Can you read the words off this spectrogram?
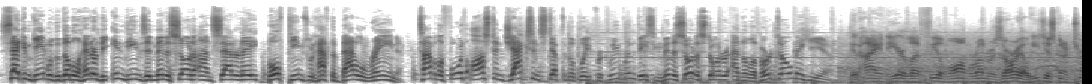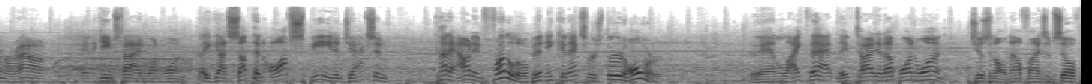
Second game of the doubleheader, the Indians in Minnesota on Saturday. Both teams would have to battle rain. Top of the fourth, Austin Jackson stepped to the plate for Cleveland, facing Minnesota starter Adalberto Mejia. Hit high in the air, left field, long run Rosario. He's just going to turn around, and the game's tied 1 1. He got something off speed, and Jackson kind of out in front a little bit, and he connects for his third homer. And like that, they've tied it up 1 1. Chisenhall now finds himself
